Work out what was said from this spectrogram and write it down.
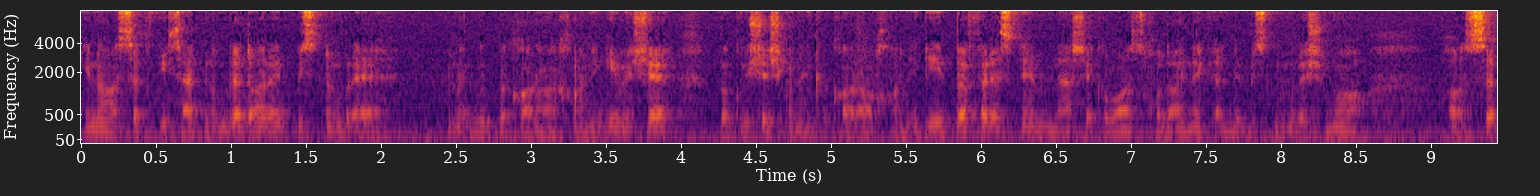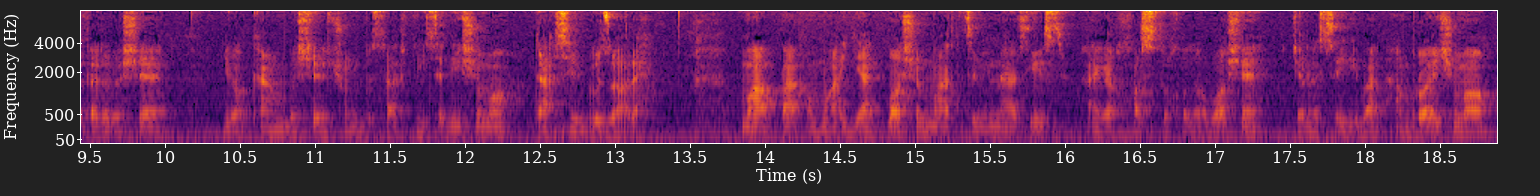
اینا 100 فیصد نمره داره 20 نمره مربوط به کارهای خانگی میشه و کوشش کنیم که کارهای خانگی بفرستیم. نشه که باز خدای نکرده 20 نمره شما صفر بشه یا کم بشه چون به سر فیصدی شما تاثیر گذاره. موفق و معید باشه مرسلین عزیز اگر خواست خدا باشه جلسه ای بعد همراه شما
